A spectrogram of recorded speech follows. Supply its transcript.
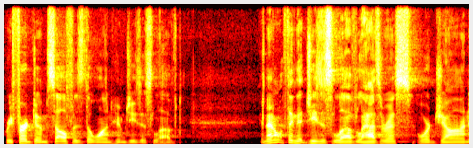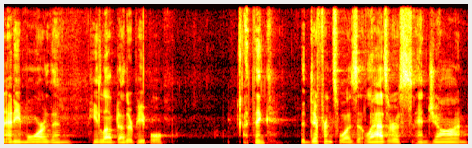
referred to himself as the one whom Jesus loved. And I don't think that Jesus loved Lazarus or John any more than he loved other people. I think the difference was that Lazarus and John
